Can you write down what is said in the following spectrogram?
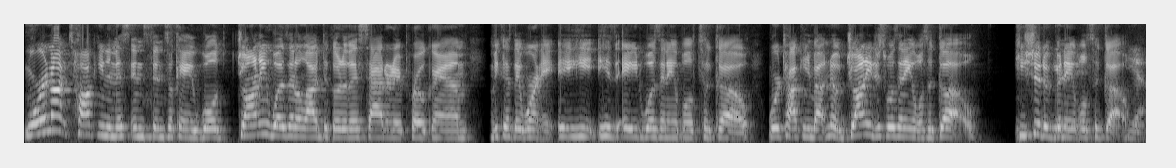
we're not talking in this instance, okay, well, Johnny wasn't allowed to go to this Saturday program because they weren't, he, his aide wasn't able to go. We're talking about, no, Johnny just wasn't able to go. He should have been able to go. Yeah.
